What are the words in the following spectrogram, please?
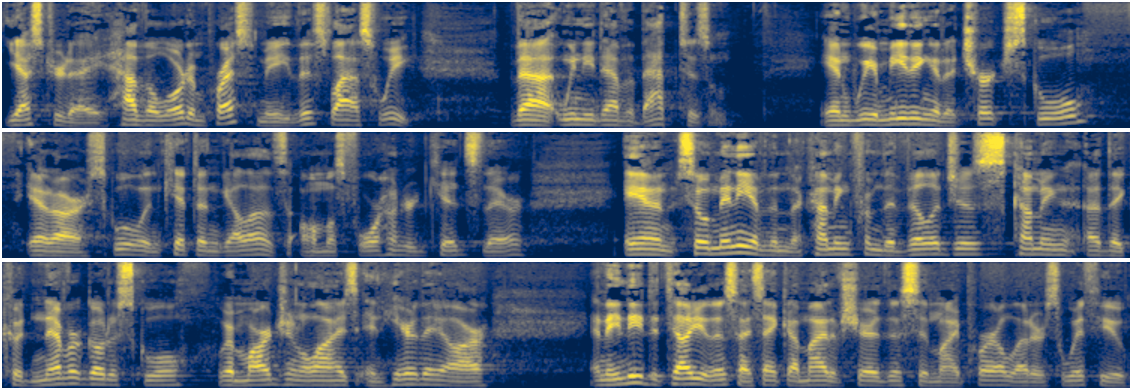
yesterday how the Lord impressed me this last week that we need to have a baptism. And we're meeting at a church school, at our school in Kitengela. It's almost 400 kids there. And so many of them, they're coming from the villages, coming, uh, they could never go to school, were marginalized, and here they are. And I need to tell you this, I think I might have shared this in my prayer letters with you.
